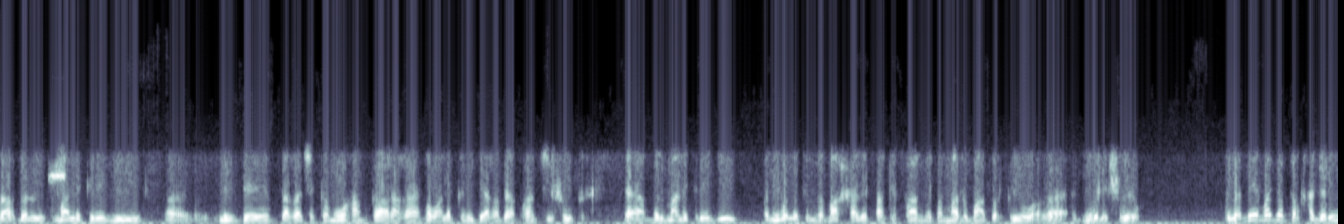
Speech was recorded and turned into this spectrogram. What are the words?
د عبد الملک ریګي نږدې دغه چې کوم همکار هغه حواله کړی دی هغه د پاتې شو د عبد الملک ریګي په نیولو کې د ماخاله پاکستان د معلومات ورکړي او هغه نیول شوی و د دې وجه تر خجری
